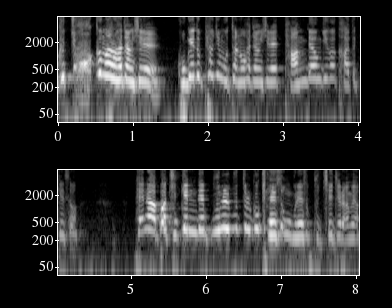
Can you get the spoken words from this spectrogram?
그 조그만 화장실 고개도 펴지 못하는 화장실에 담배 연기가 가득해서 배는 아파 죽겠는데 문을 붙들고 계속 문에서 부채질하며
